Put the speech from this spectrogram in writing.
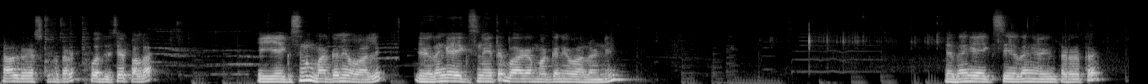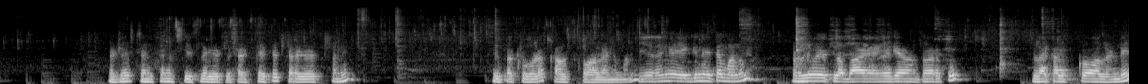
సాల్ట్ వేసుకున్న తర్వాత కొద్దిసేపు అలా ఈ ఎగ్స్ను మగ్గనివ్వాలి. ఈ విధంగా ఎగ్స్ని అయితే బాగా మగ్గనివ్వాలండి. ఈ విధంగా ఎగ్స్ ఈ విధంగా అయిన తర్వాత ఇట్లా చిన్న చిన్న పీసులుగా ఇట్లా కట్ చేసి తిరగేసుకొని ఈ పక్క కూడా కాల్చుకోవాలండి మనం. ఈ విధంగా ఎగ్ని అయితే మనం రెండు వైపులా బాగా ఏగేంత వరకు ఇలా కలుపుకోవాలండి.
